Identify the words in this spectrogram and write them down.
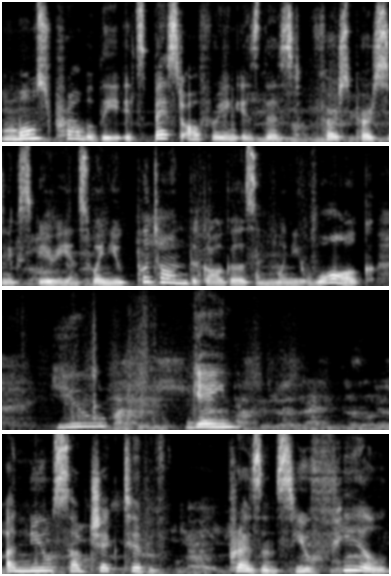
most probably its best offering is this first-person experience. When you put on the goggles and when you walk, you gain a new subjective presence. You feel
